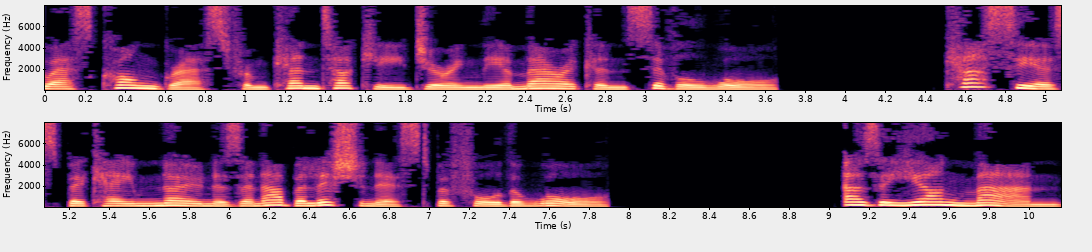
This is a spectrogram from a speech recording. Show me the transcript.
U.S. Congress from Kentucky during the American Civil War. Cassius became known as an abolitionist before the war. As a young man,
